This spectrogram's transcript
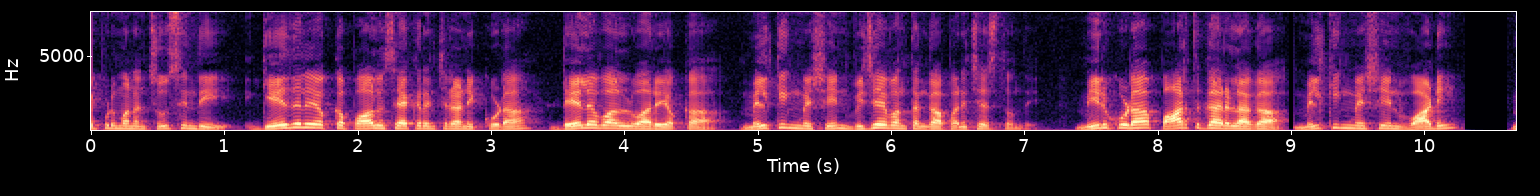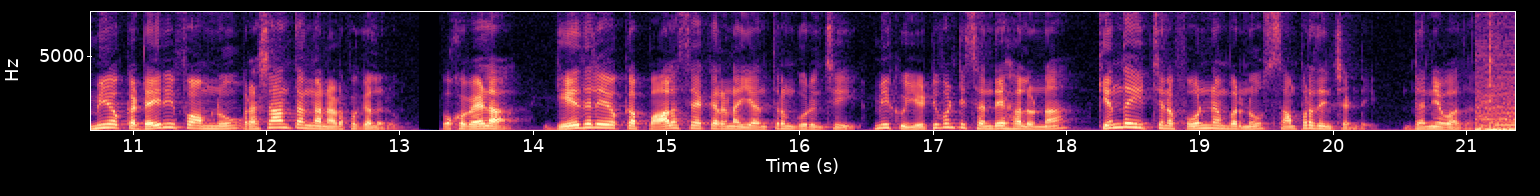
ఇప్పుడు మనం చూసింది గేదెల యొక్క పాలు సేకరించడానికి కూడా డేలవాల్ వారి యొక్క మిల్కింగ్ మెషిన్ విజయవంతంగా పనిచేస్తుంది. మీరు కూడా పార్త్ గారిలాగా మిల్కింగ్ మెషిన్ వాడి మీ యొక్క డైరీ ఫామ్ను ప్రశాంతంగా నడపగలరు. ఒకవేళ గేదెల యొక్క పాల సేకరణ యంత్రం గురించి మీకు ఎటువంటి సందేహాలున్నా కింద ఇచ్చిన ఫోన్ నంబర్ను సంప్రదించండి. ధన్యవాదాలు.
